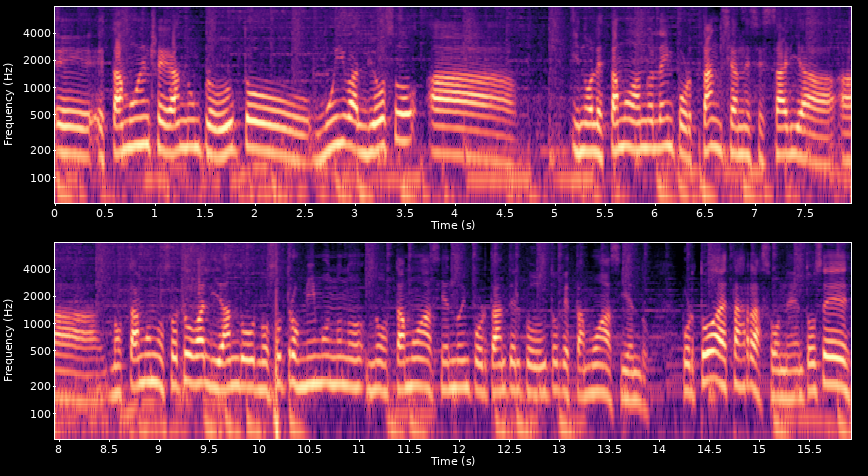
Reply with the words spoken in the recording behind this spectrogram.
eh, estamos entregando un producto muy valioso y no le estamos dando la importancia necesaria, no estamos nosotros validando, nosotros mismos no, estamos haciendo importante el producto que estamos haciendo, por todas estas razones. Entonces,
